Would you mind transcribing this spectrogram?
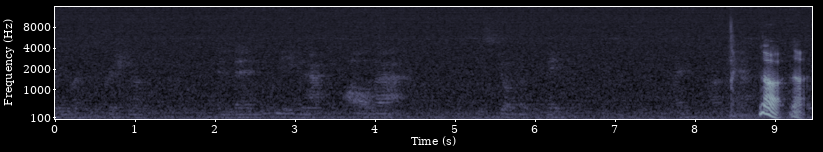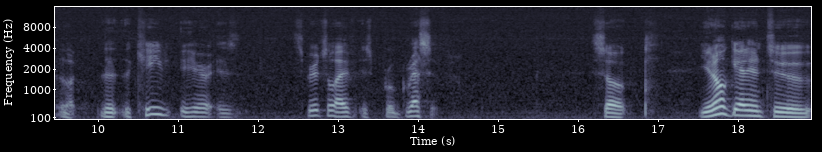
pretty much as Krishna. And then even after all that, he still doesn't make it. Right? Uh, No, no, look, the, the key here is spiritual life is progressive. So you don't get into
